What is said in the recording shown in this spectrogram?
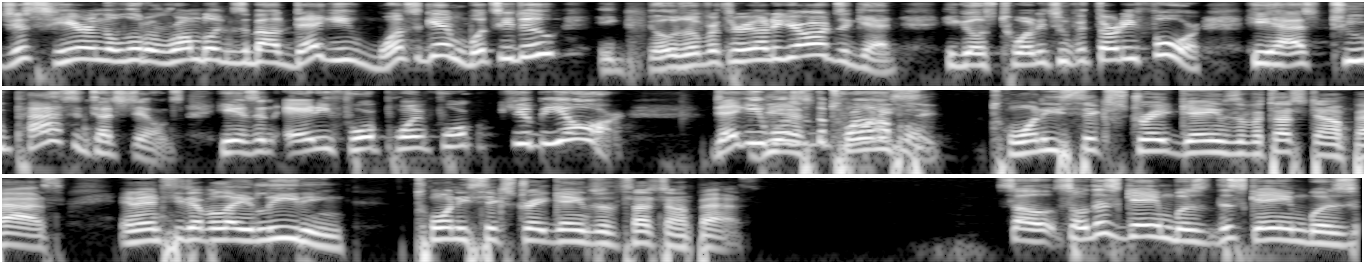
just hearing the little rumblings about Doege, once again, what's he do? He goes over 300 yards again. He goes 22 for 34. He has two passing touchdowns. He has an 84.4 QBR. Doege He wasn't the problem. 26, 26 straight games of a touchdown pass, and NCAA leading 26 straight games with a touchdown pass. So so this game was this game was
